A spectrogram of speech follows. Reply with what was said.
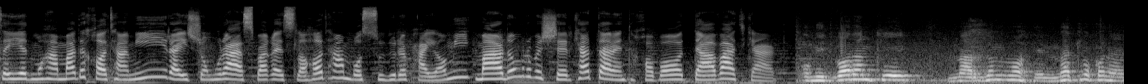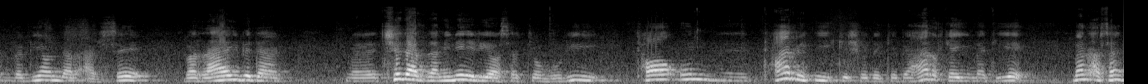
سید محمد خاتمی رئیس جمهور اسبق اصلاحات هم با صدور پیامی مردم رو به شرکت در انتخابات دعوت کرد. امیدوارم که مردم ما همت بکنن و بیان در عرصه و رأی بدن چه در زمینه ریاست جمهوری تا اون طرحی که شده که به هر قیمتیه. من اصلا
